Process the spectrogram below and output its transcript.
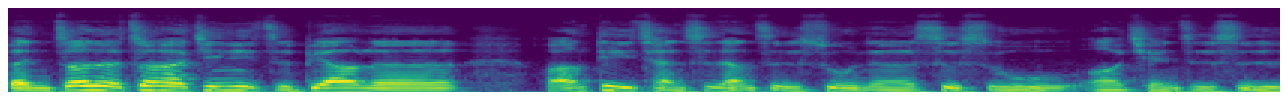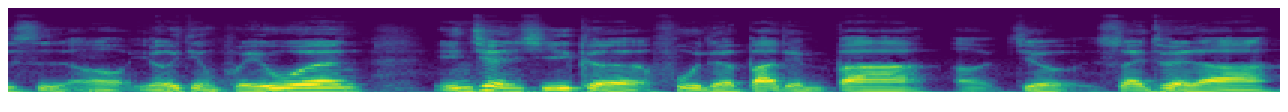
本周的重要经济指标呢？房地产市场指数呢，四十五哦，前值四十四哦，有一点回温。银建许可负的八点八哦，就衰退啦、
